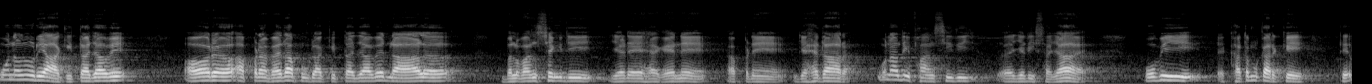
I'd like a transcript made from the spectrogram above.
ਉਹਨਾਂ ਨੂੰ ਰਿਹਾ ਕੀਤਾ ਜਾਵੇ ਔਰ ਆਪਣਾ ਵਾਅਦਾ ਪੂਰਾ ਕੀਤਾ ਜਾਵੇ। ਨਾਲ ਬਲਵੰਤ ਸਿੰਘ ਜੀ ਜਿਹੜੇ ਹੈਗੇ ਨੇ ਆਪਣੇ ਜਹੇਦਾਰ, ਉਹਨਾਂ ਦੀ ਫਾਂਸੀ ਦੀ ਜਿਹੜੀ ਸਜ਼ਾ ਹੈ, ਉਹ ਵੀ ਖਤਮ ਕਰਕੇ ਤੇ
